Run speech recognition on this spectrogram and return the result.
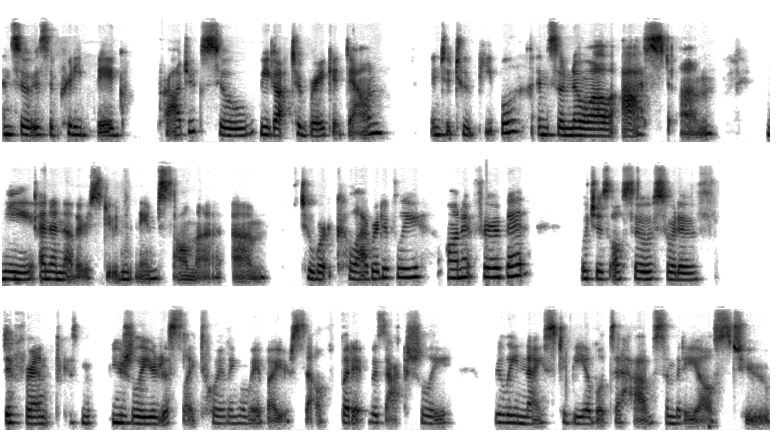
and so it was a pretty big project. So we got to break it down into two people, and so Noel asked um, me and another student named Salma um, to work collaboratively on it for a bit, which is also sort of different because usually you're just like toiling away by yourself. But it was actually really nice to be able to have somebody else to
